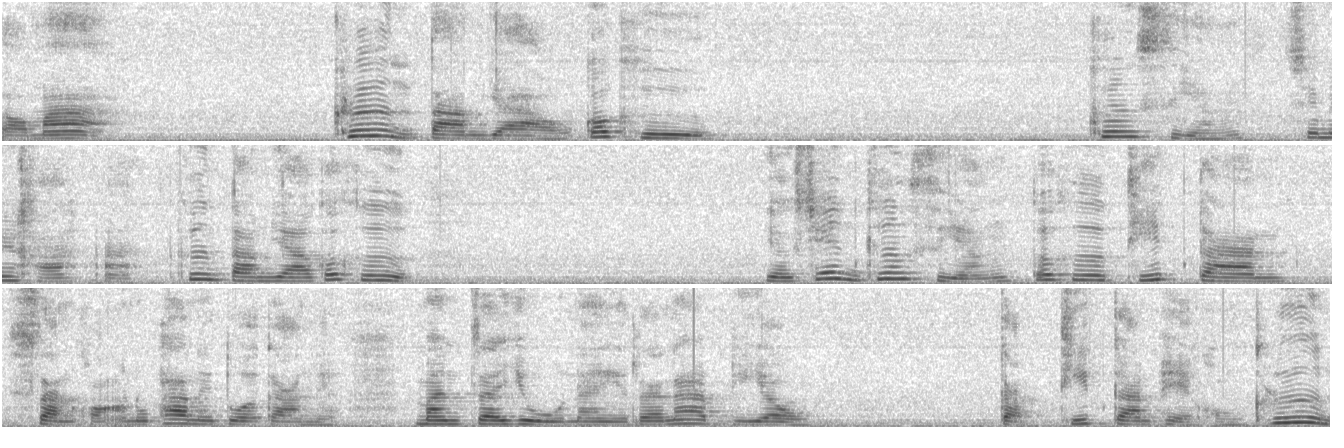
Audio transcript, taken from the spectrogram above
ต่อมา คลื่นตามยาวก็คือ คลื่นเสียงใช่ไหมคะ อะ คลื่นตามยาวก็คือ อย่างเช่น คลื่นเสียงก็คือทิศการสั่นของอนุภาคในตัวกลางเนี่ย มันจะอยู่ในระนาบเดียวกับทิศการแผ่ของคลื่น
